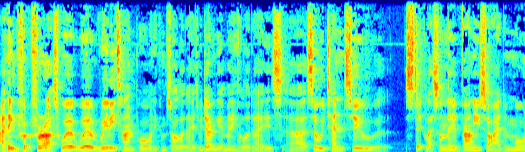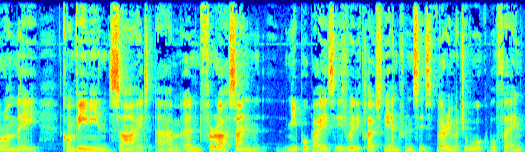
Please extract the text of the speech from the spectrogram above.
I think for for us, we're we're really time poor when it comes to holidays. We don't get many holidays, uh, so we tend to stick less on the value side and more on the convenience side. Um, and for us, I, Newport Bay is, is, really close to the entrance. It's very much a walkable thing.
